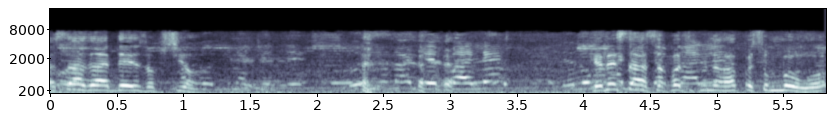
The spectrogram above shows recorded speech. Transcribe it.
asalaka des options kende sala sapatu kuna bapesa mbongo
